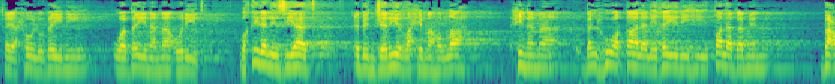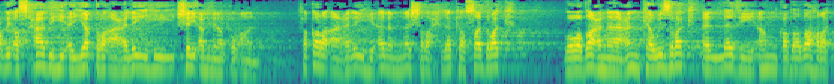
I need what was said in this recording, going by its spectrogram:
فيحول بيني وبين ما أريد. وقيل لزياد ابن جرير رحمه الله حينما بل هو قال لغيره طلب من بعض أصحابه أن يقرأ عليه شيئا من القرآن. فقرأ عليه ألم نشرح لك صدرك ووضعنا عنك وزرك الذي أنقض ظهرك؟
